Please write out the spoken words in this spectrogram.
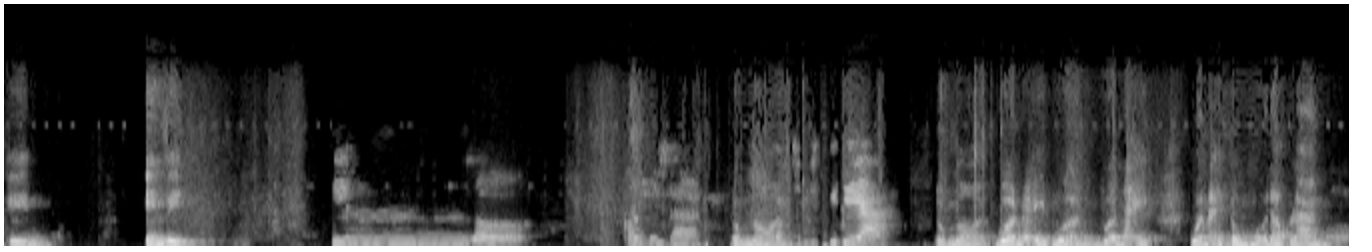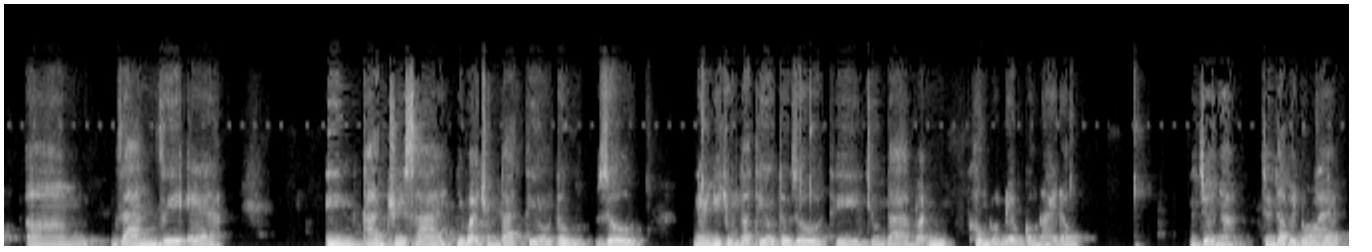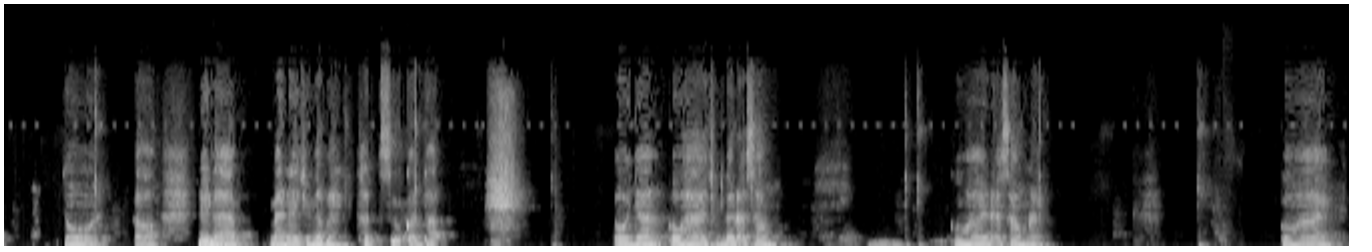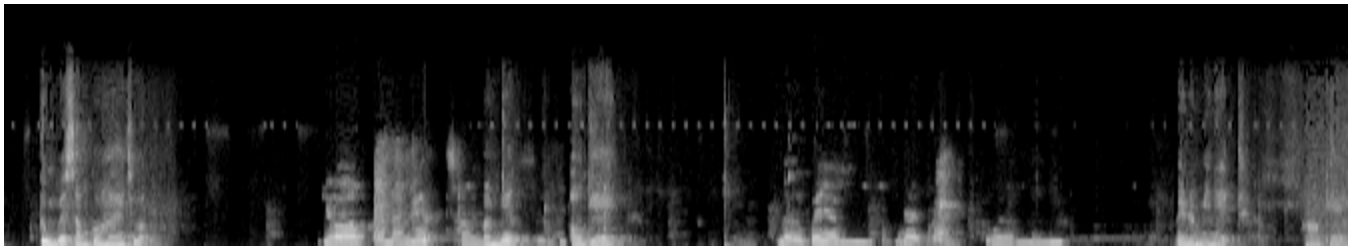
in in gì? in the countryside đúng rồi. Countryside đúng rồi. Vừa nãy vừa vừa nãy vừa nãy Tùng mới đọc là uh, Zanzibar in countryside. Như vậy chúng ta thiếu từ dơ. Nếu như chúng ta thiếu từ dơ thì chúng ta vẫn không được điểm câu này đâu. Được chưa nhỉ? Chúng ta phải đủ Vâng. hết. Rồi đó. Nên là bài này chúng ta phải thật sự cẩn thận. Rồi nhá câu 2 chúng ta đã xong câu 2 đã xong này. Câu 2 Tùng viết xong câu 2 chưa chưa con đang viết xong con viết. ok. Đợi với em đợi con wait a minute. wait a minute. Ok.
